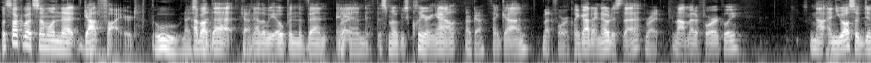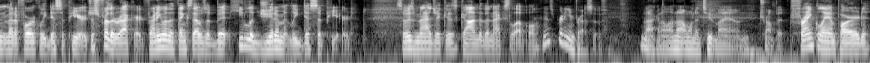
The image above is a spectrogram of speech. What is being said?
Let's talk about someone that got fired. Ooh, nice. How about that? Okay. Now that we opened the vent Right. and the smoke is clearing out. Okay. Thank God. Metaphorically. Thank God I noticed that. Right. Not metaphorically. Not and you also didn't metaphorically disappear. Just for the record, for anyone that thinks that was a bit, he legitimately disappeared. So his magic has gone to the next level. It's pretty impressive. I'm not gonna. I'm not one to toot my own trumpet. Frank Lampard,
